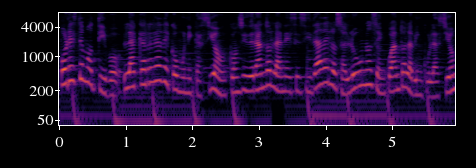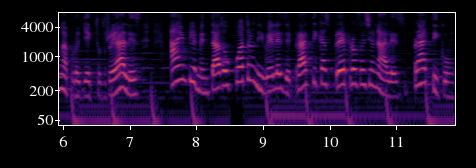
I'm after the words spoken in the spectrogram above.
Por este motivo, la carrera de comunicación, considerando la necesidad de los alumnos en cuanto a la vinculación a proyectos reales, ha implementado cuatro niveles de prácticas preprofesionales, practicum,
